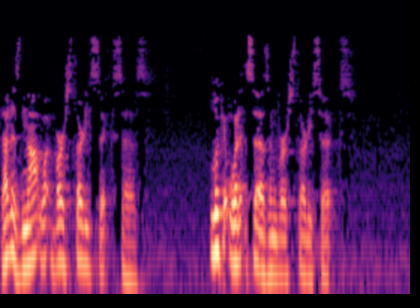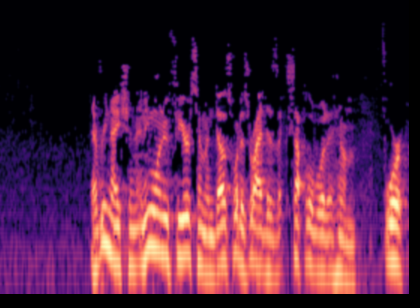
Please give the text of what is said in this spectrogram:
That is not what verse 36 says. Look at what it says in verse 36. Every nation, anyone who fears him and does what is right is acceptable to him. For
